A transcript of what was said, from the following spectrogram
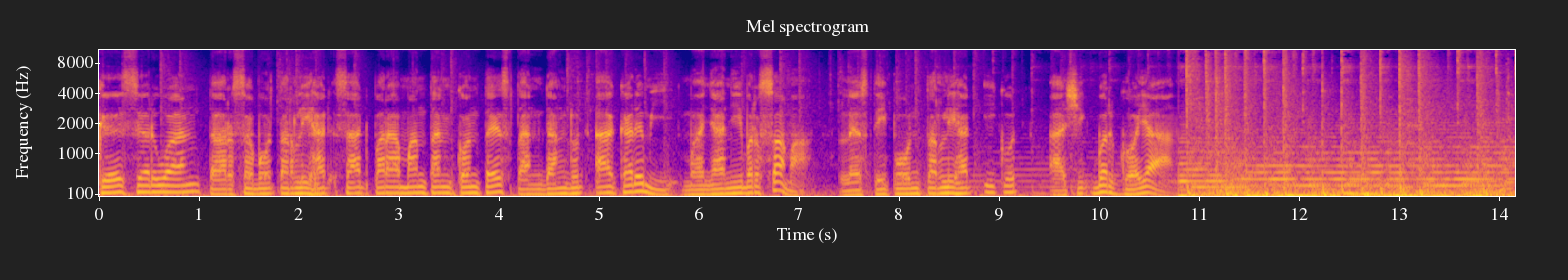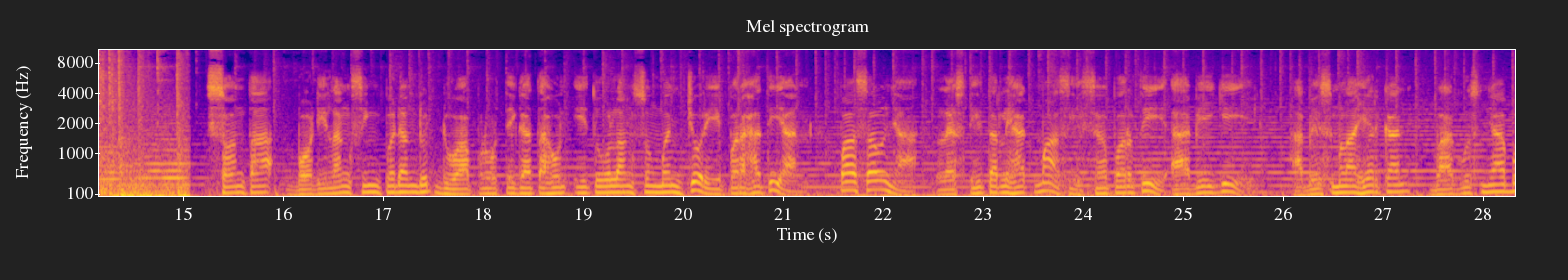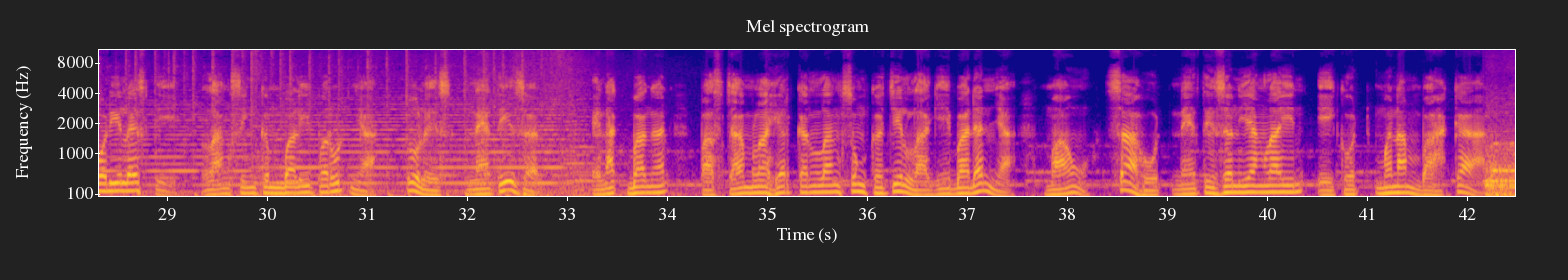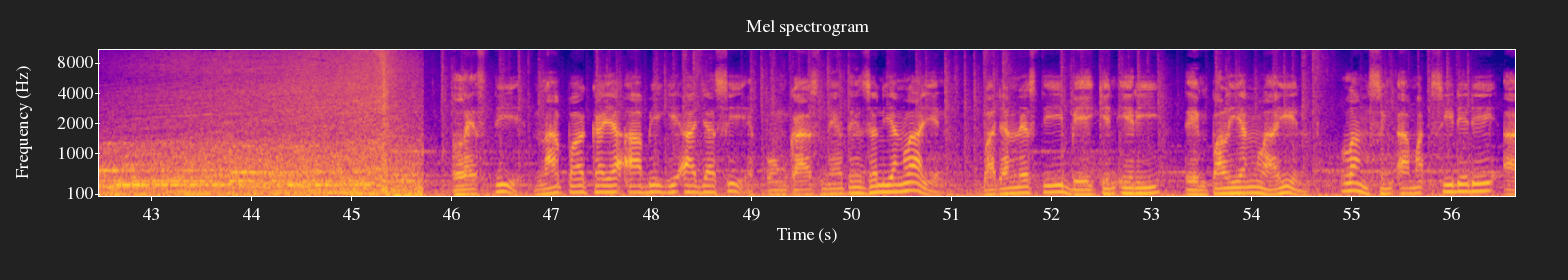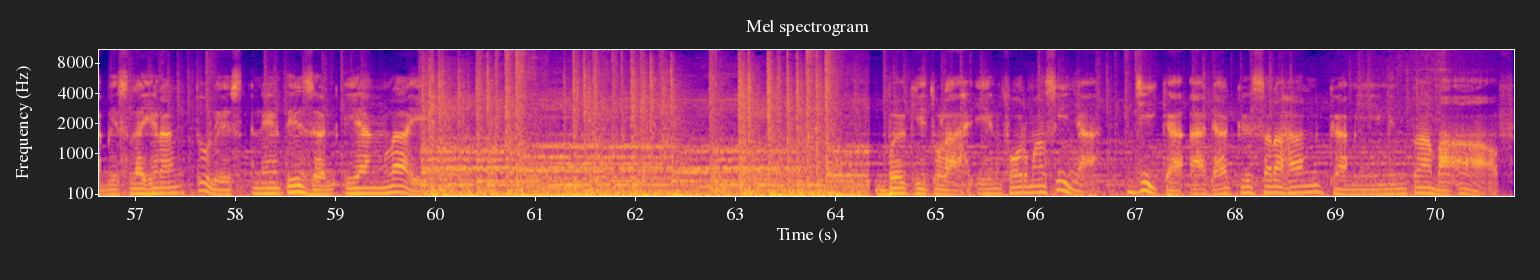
Keseruan tersebut terlihat saat para mantan kontestan Dangdut Academy menyanyi bersama. Lesti pun terlihat ikut asyik bergoyang. Sontak, body langsing pedangdut 23 tahun itu langsung mencuri perhatian. Pasalnya, Lesti terlihat masih seperti ABG. Habis melahirkan, bagusnya body Lesti, langsing kembali perutnya, tulis netizen. Enak banget, pasca melahirkan langsung kecil lagi badannya. Mau sahut netizen yang lain ikut menambahkan. Lesti, napa kayak ABG aja sih? Pungkas netizen yang lain. Badan Lesti bikin iri, tempal yang lain. Langsung amat si dede abis lahiran tulis netizen yang lain. Begitulah informasinya. Jika ada kesalahan kami minta maaf.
